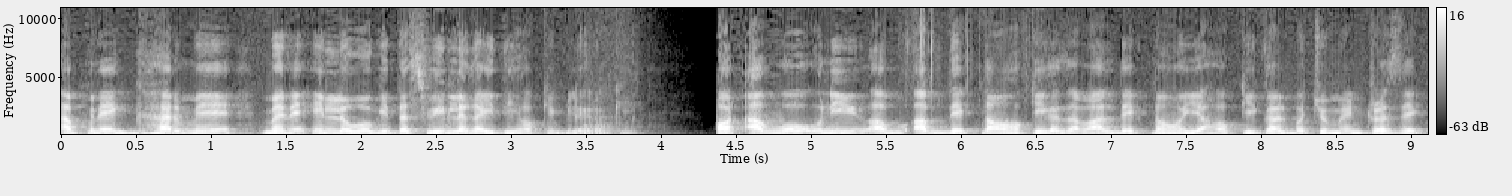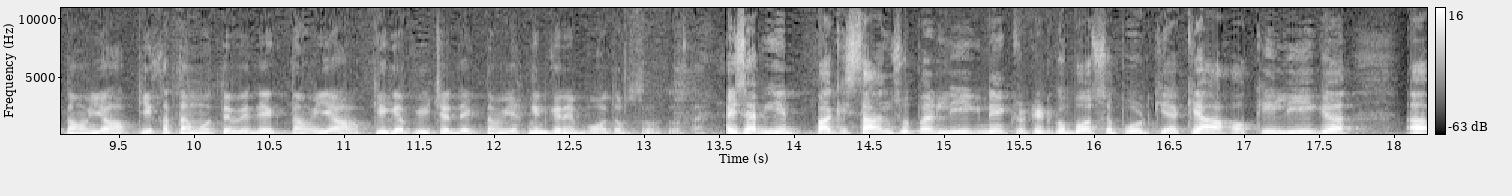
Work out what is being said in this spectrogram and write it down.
अपने घर में मैंने इन लोगों की तस्वीर लगाई थी हॉकी प्लेयरों की। और अब वो उन्हीं अब अब देखता हूँ हॉकी का जवाल देखता हूँ या हॉकी का बच्चों में इंटरेस्ट देखता हूँ या हॉकी खत्म होते हुए देखता हूँ या हॉकी का फ्यूचर देखता हूँ यकीन करें बहुत अफसोस होता है। ऐसा भी ये पाकिस्तान सुपर लीग ने क्रिकेट को बहुत सपोर्ट किया। क्या हॉकी लीग आ, आ,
